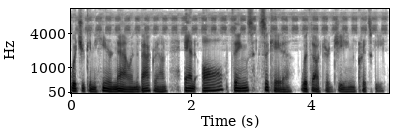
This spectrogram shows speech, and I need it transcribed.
which you can hear now in the background, and all things cicada with Dr. Gene Kritsky.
